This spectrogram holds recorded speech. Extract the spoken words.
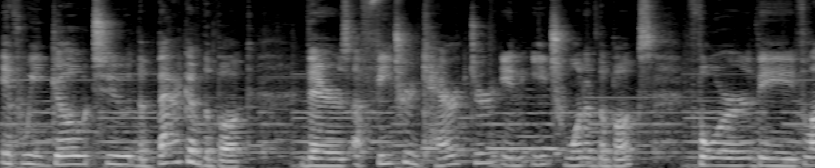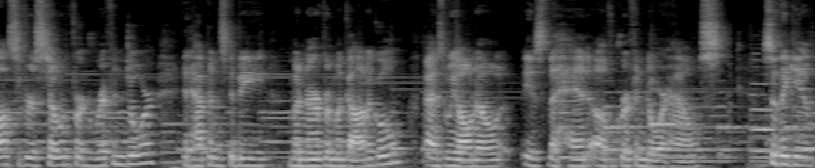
If we go to the back of the book, there's a featured character in each one of the books. For the Philosopher's Stone for Gryffindor, it happens to be Minerva McGonagall, as we all know, is the head of Gryffindor House. So they give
